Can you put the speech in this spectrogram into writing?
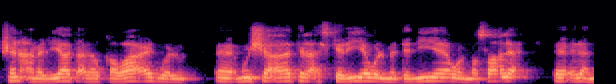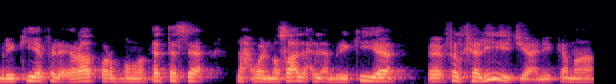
بشن عمليات على القواعد والمنشآت العسكرية والمدنية والمصالح آه، الأمريكية في العراق وربما تتسع نحو المصالح الأمريكية آه، في الخليج. يعني كما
